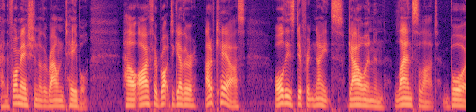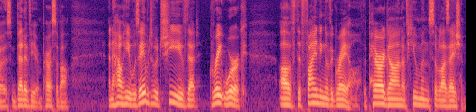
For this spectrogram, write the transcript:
and the formation of the Round Table, how Arthur brought together out of chaos all these different knights, Gawain and Lancelot, and Bors, and Bedivere, and Perceval, and how he was able to achieve that great work of the finding of the Grail, the paragon of human civilization.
